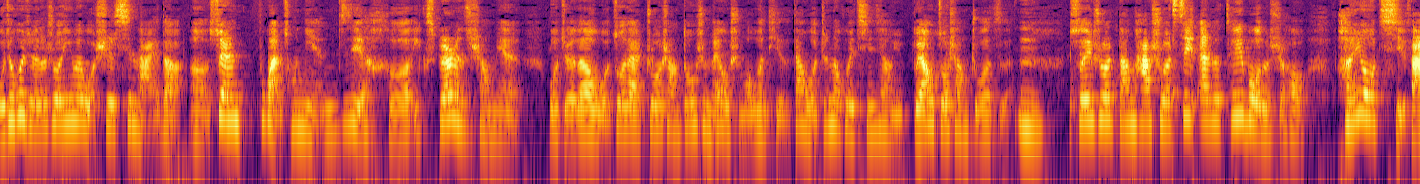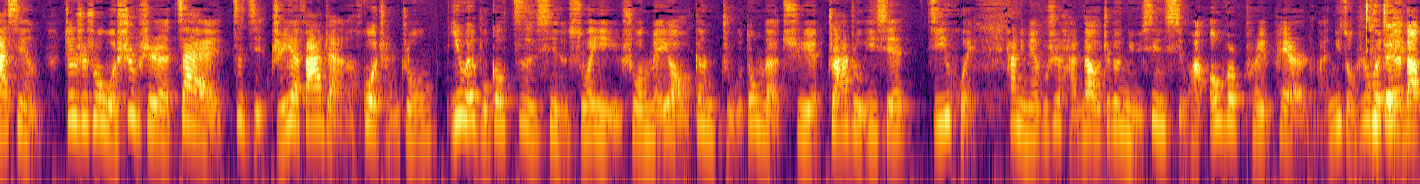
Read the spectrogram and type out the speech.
我就会觉得说，因为我是新来的，嗯，虽然不管从年纪和 experience 上面，我觉得我坐在桌上都是没有什么问题的，但我真的会倾向于不要坐上桌子，嗯。所以说，当他说 sit at the table 的时候，很有启发性，就是说我是不是在自己职业发展过程中，因为不够自信，所以说没有更主动的去抓住一些。机会，它里面不是谈到这个女性喜欢 over prepare 的嘛？你总是会 觉得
